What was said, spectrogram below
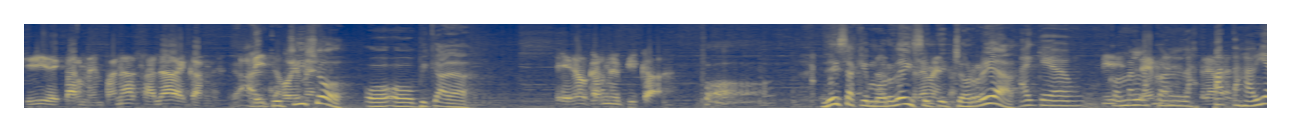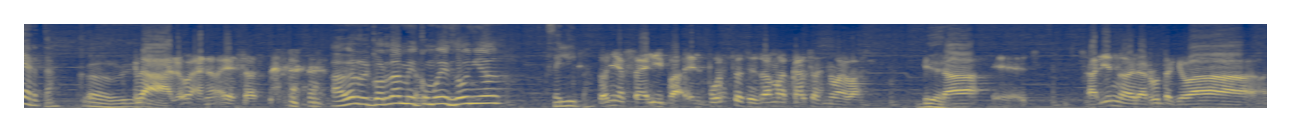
Sí, de carne, empanada salada de carne. ¿Al cuchillo o, o picada? Eh, no, carne picada. Po. De esas que mordés y se te chorrea. Hay que um, Sí, comerlas tremendo, con las tremendo. patas abiertas. Claro, bueno, esas. A ver, recordame cómo es, doña. Felipa. Doña Felipa, el puesto se llama Casas Nuevas. que. Está eh, saliendo de la ruta que va,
